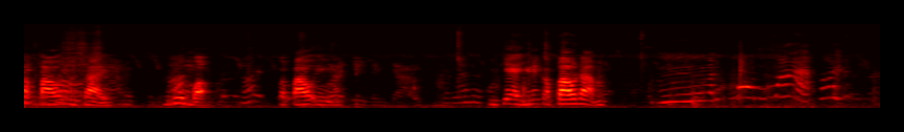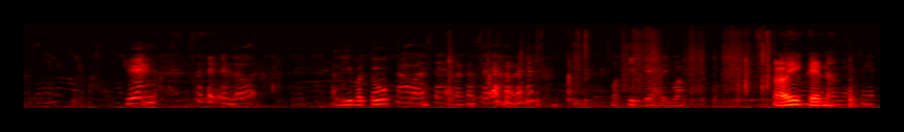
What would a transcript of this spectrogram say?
กระเป๋าอยู่ใส่รูมบ่กระเป๋าเองนะกุญแจอยู่ในกระเป๋าดอืมมันคมมากเลยำเห็นใส่ไปเลยอันนี้ประตูถ้าว่าแซ่แล้วก็แซ่เลยมาคิดได้ไหมบ่เอาอีกเพชรนะอยากเพชร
